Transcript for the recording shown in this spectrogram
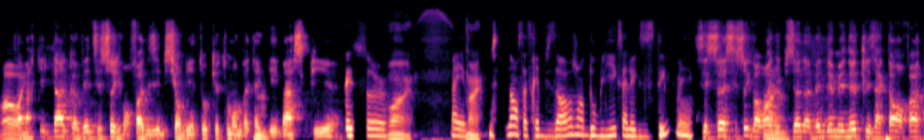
Ouais, Ça a marqué le temps, le COVID. C'est sûr qu'ils vont faire des émissions bientôt que tout le monde va être avec des masques. Puis, euh, C'est sûr. Ouais. Ben, Ouais. Sinon, ça serait bizarre, genre, d'oublier que ça a existé, mais... c'est ça, c'est sûr qu'il va y avoir Ouais. un épisode à 22 minutes. Les acteurs vont faire.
